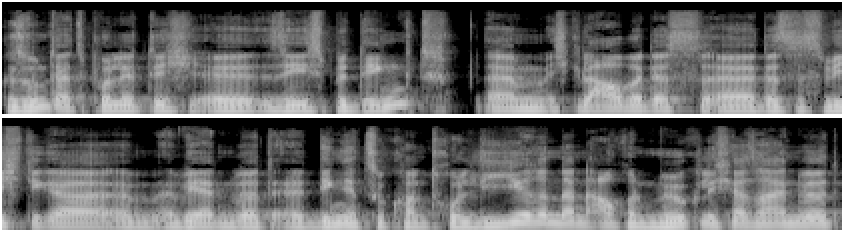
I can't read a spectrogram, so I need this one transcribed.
Gesundheitspolitisch äh, sehe ich es bedingt. Ähm, ich glaube, dass, äh, dass es wichtiger äh, werden wird, äh, Dinge zu kontrollieren dann auch und möglicher sein wird.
